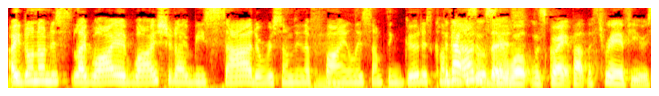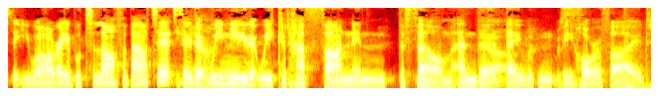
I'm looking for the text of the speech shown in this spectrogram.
I don't understand, like, why, why should I be sad over something that finally something good is But coming that was also this? what was great about the three of you is that you are able to laugh about it so that we knew that we could have fun in the film and that Yeah. they wouldn't be horrified.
